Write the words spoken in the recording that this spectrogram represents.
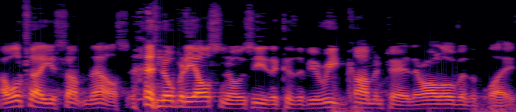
I will tell you something else. Nobody else knows either, because if you read commentary, they're all over the place.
